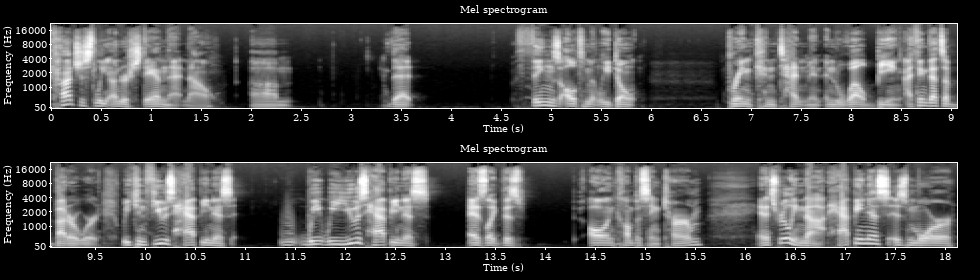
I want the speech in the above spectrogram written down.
consciously understand that now. Um, that things ultimately don't bring contentment and well-being. I think that's a better word. We confuse happiness we we use happiness as like this all-encompassing term, and it's really not. Happiness is more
